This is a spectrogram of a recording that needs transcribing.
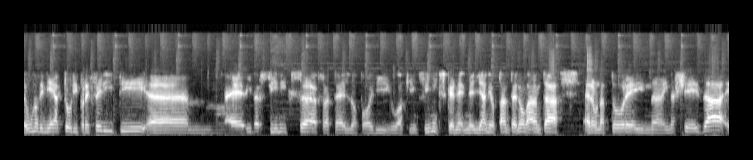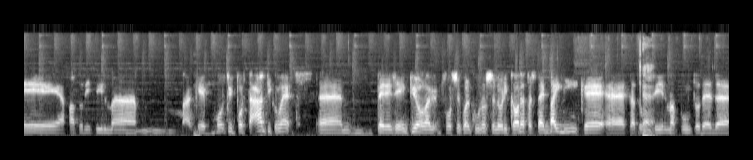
uno dei miei attori preferiti ehm, è River Phoenix, fratello poi di Joaquin Phoenix, che ne- negli anni 80 e 90 era un attore in, in ascesa e ha fatto dei film mh, anche molto importanti come ehm, per esempio, forse qualcuno se lo ricorda per Stand By Me, che è stato un Eh. film appunto del-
